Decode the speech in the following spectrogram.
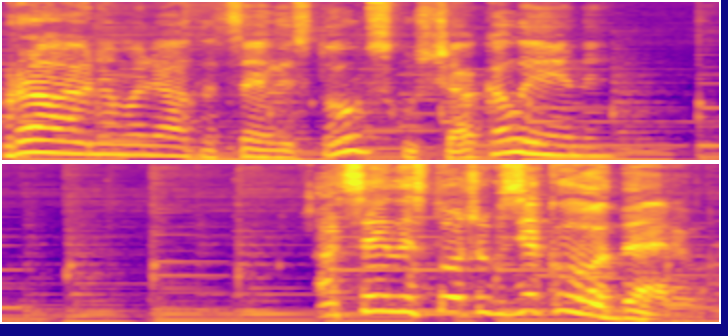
Правильно, малята, цей листок з куща калини. А цей листочок з якого дерева?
